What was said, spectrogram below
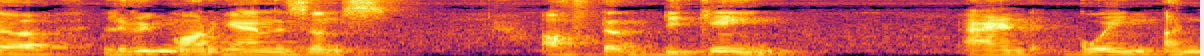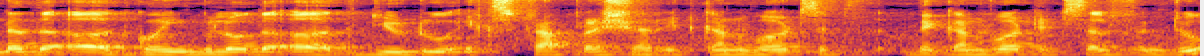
the living organisms, after decaying, and going under the earth going below the earth due to extra pressure it converts it they convert itself into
